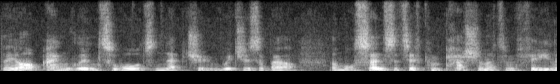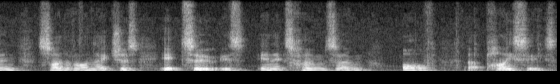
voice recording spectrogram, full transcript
they are angling towards Neptune, which is about a more sensitive, compassionate and feeling side of our natures, it too is in its home zone of uh, Pisces.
